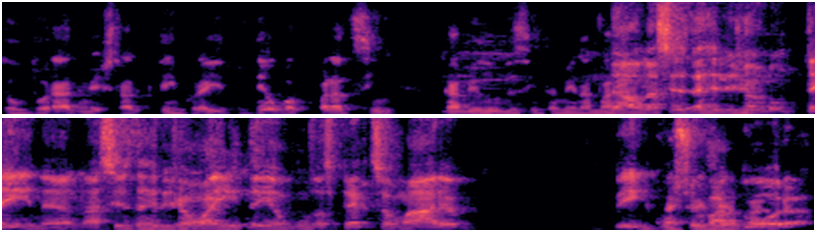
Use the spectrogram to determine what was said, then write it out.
doutorado e mestrado que tem por aí? Tem alguma parada assim, cabeludo hum, assim também na parte? Não, na ciência da religião não tem, né? Na ciência da religião ainda, em alguns aspectos, é uma área bem conservadora,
